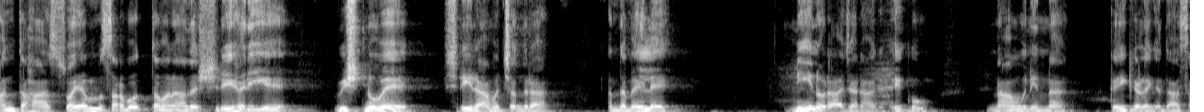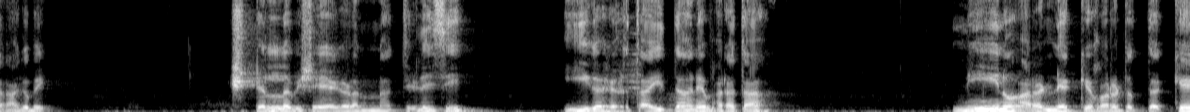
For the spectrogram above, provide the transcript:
ಅಂತಹ ಸ್ವಯಂ ಸರ್ವೋತ್ತಮನಾದ ಶ್ರೀಹರಿಯೇ ವಿಷ್ಣುವೇ ಶ್ರೀರಾಮಚಂದ್ರ. ಅಂದ ಮೇಲೆ, ನೀನು ರಾಜನಾಗಬೇಕು ನಾವು ನಿನ್ನ ಕೈ ಕೆಳಗೆ ದಾಸರಾಗಬೇಕು ಇಷ್ಟೆಲ್ಲ ವಿಷಯಗಳನ್ನು ತಿಳಿಸಿ ಈಗ ಹೇಳ್ತಾ ಇದ್ದಾನೆ ಭರತ, ನೀನು ಅರಣ್ಯಕ್ಕೆ ಹೊರಟದ್ದಕ್ಕೆ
